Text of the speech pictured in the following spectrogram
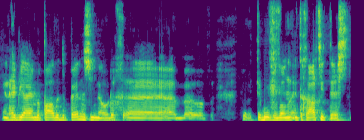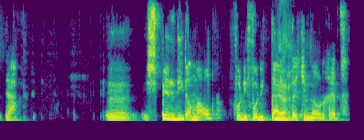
En heb jij een bepaalde dependency nodig eh, ten behoeve van een integratietest. Ja, spin die dan maar op voor die, voor die tijd Ja. dat je hem nodig hebt.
